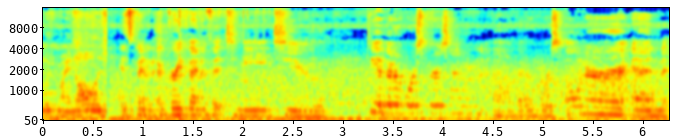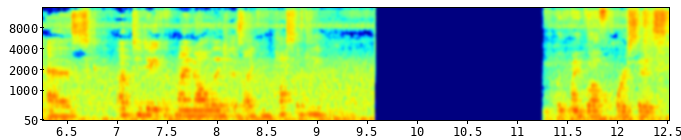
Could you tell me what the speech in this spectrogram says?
with my knowledge, it's been a great benefit to me to be a better horse person, a better horse owner, and as up to date with my knowledge as I can possibly be. With my Guelph courses,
